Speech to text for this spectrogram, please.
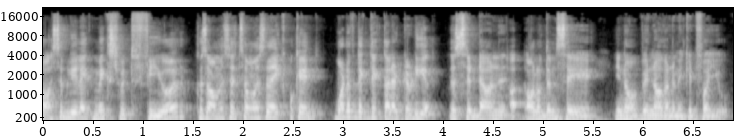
possibly like mixed with fear, because almost it's almost like, okay, what if like they collectively just sit down and all of them say, you know, we're not gonna make it for you.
